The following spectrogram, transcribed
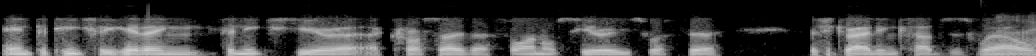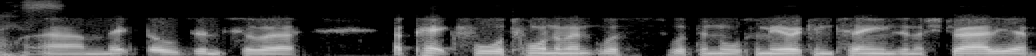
and potentially having for next year a, a crossover final series with the Australian clubs as well. Nice. Um, that builds into a, a Pac Four tournament with, with the North American teams in Australia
